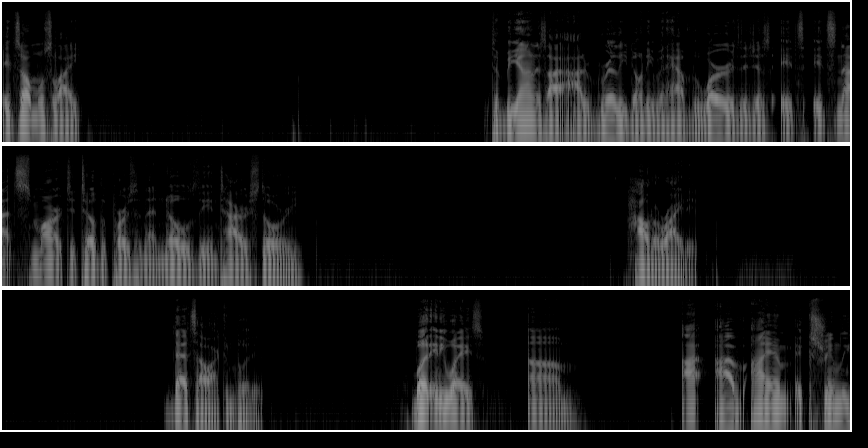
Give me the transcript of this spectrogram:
it's almost like to be honest, I, I really don't even have the words. It just it's it's not smart to tell the person that knows the entire story how to write it. That's how I can put it. But anyways, um I I've I am extremely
